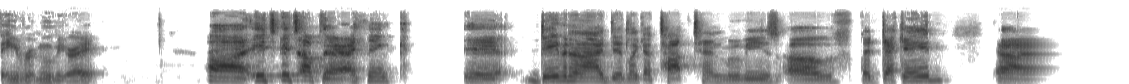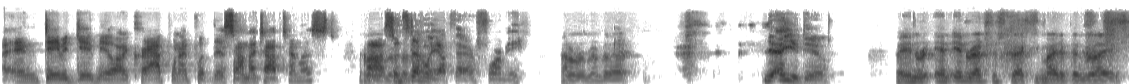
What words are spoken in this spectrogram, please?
favorite movie, right? Uh, it's it's up there. I think uh David and I did like a top ten movies of the decade, uh, and David gave me a lot of crap when I put this on my top ten list. Uh, so it's that. definitely up there for me. I don't remember that. Yeah, you do. But in, in, in retrospect, you might have been right.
